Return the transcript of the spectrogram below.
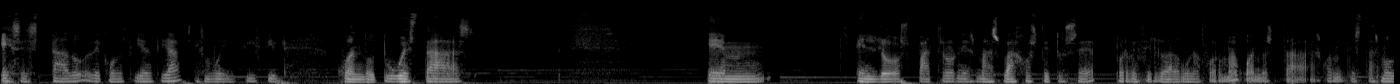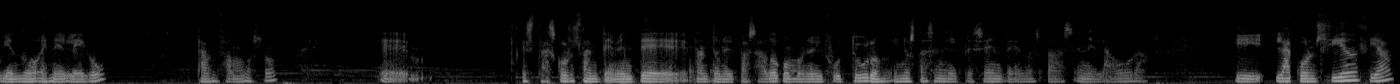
ese estado de conciencia es muy difícil. Cuando tú estás en, los patrones más bajos de tu ser, por decirlo de alguna forma, cuando estás, cuando te estás moviendo en el ego tan famoso, em, estás constantemente tanto en el pasado como en el futuro y no estás en el presente, no estás en el ahora. Y la conciencia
